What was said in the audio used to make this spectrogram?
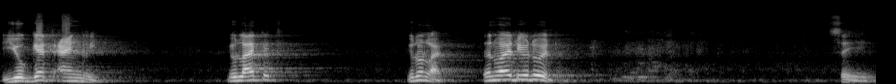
you get angry. You like it? You don't like it? Then why do you do it? See,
